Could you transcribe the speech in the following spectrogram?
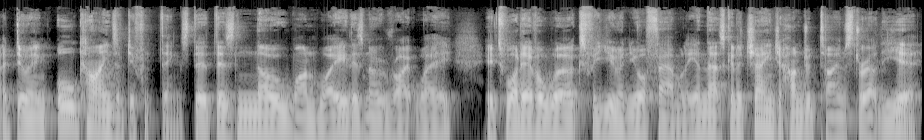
are doing all kinds of different things. There, there's no one way. There's no right way. It's whatever works for you and your family, and that's going to change a hundred times throughout the year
